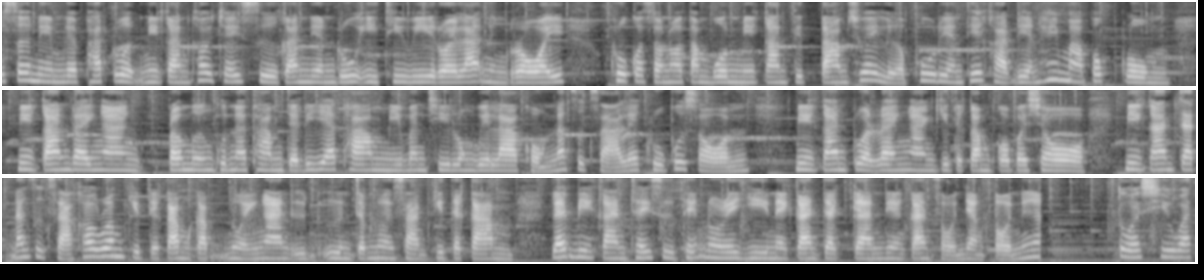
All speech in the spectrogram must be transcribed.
username และ password มีการเข้าใช้สื่อการเรียนรู้ ETV ร้อยละ 100 ครูกศนตำบลมีการติดตามช่วยเหลือผู้เรียนที่ขาดเรียนให้มาพบกลุ่ม มีการรายงานประเมินคุณธรรม จริยธรรม มีบัญชีลงเวลาของนักศึกษาและครูผู้สอน มีการตรวจรายงานกิจกรรมกปช มีการจัดนักศึกษาเข้าร่วมกิจกรรมกับหน่วยงานอื่น ๆจำนวน 3 กิจกรรม และมีการใช้สื่อเทคโนโลยีในการจัดการเรียนการสอนอย่างต่อเนื่อง ตัวชี้วัด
